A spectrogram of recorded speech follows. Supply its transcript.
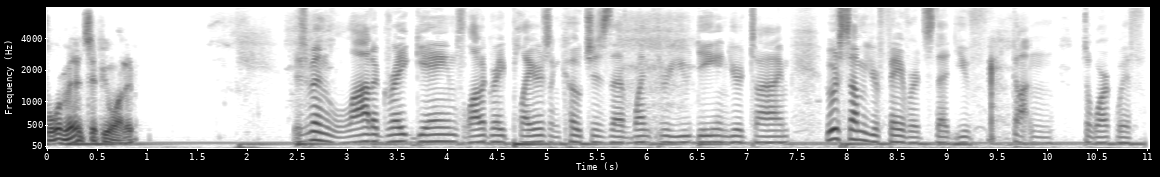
four minutes if you wanted. There's been a lot of great games, a lot of great players and coaches that went through UD in your time. Who are some of your favorites that you've gotten to work with?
